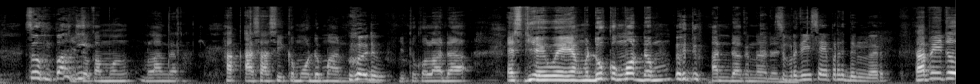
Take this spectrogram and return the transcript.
Sumpah ki. itu kamu melanggar hak asasi kemodeman. Waduh. Itu kalau ada SJW yang mendukung modem, Anda kena dan. Seperti saya pernah dengar. Tapi itu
